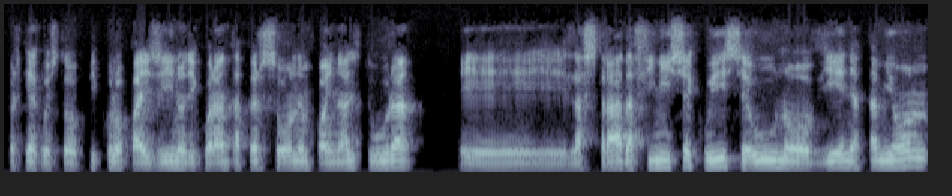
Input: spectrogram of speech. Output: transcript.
perché è questo piccolo paesino di 40 persone, un po' in altura, e la strada finisce qui se uno viene a Tamion,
